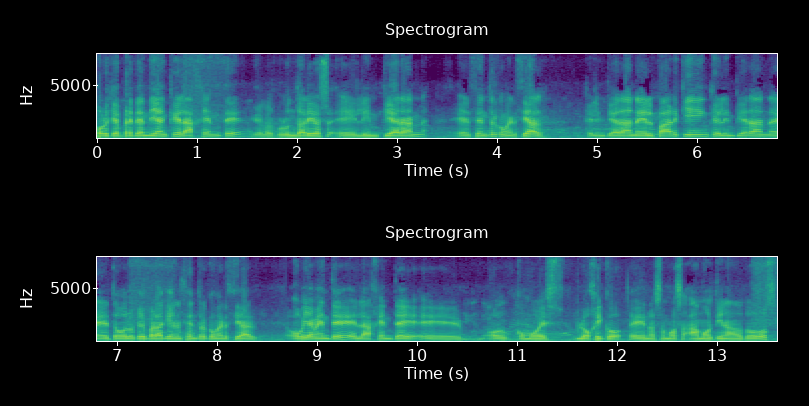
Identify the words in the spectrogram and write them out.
porque pretendían que la gente, que los voluntarios, eh, limpiaran el centro comercial, que limpiaran el parking, que limpiaran eh, todo lo que hay por aquí en el centro comercial. Obviamente la gente, eh, como es lógico, eh, nos hemos amotinado todos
